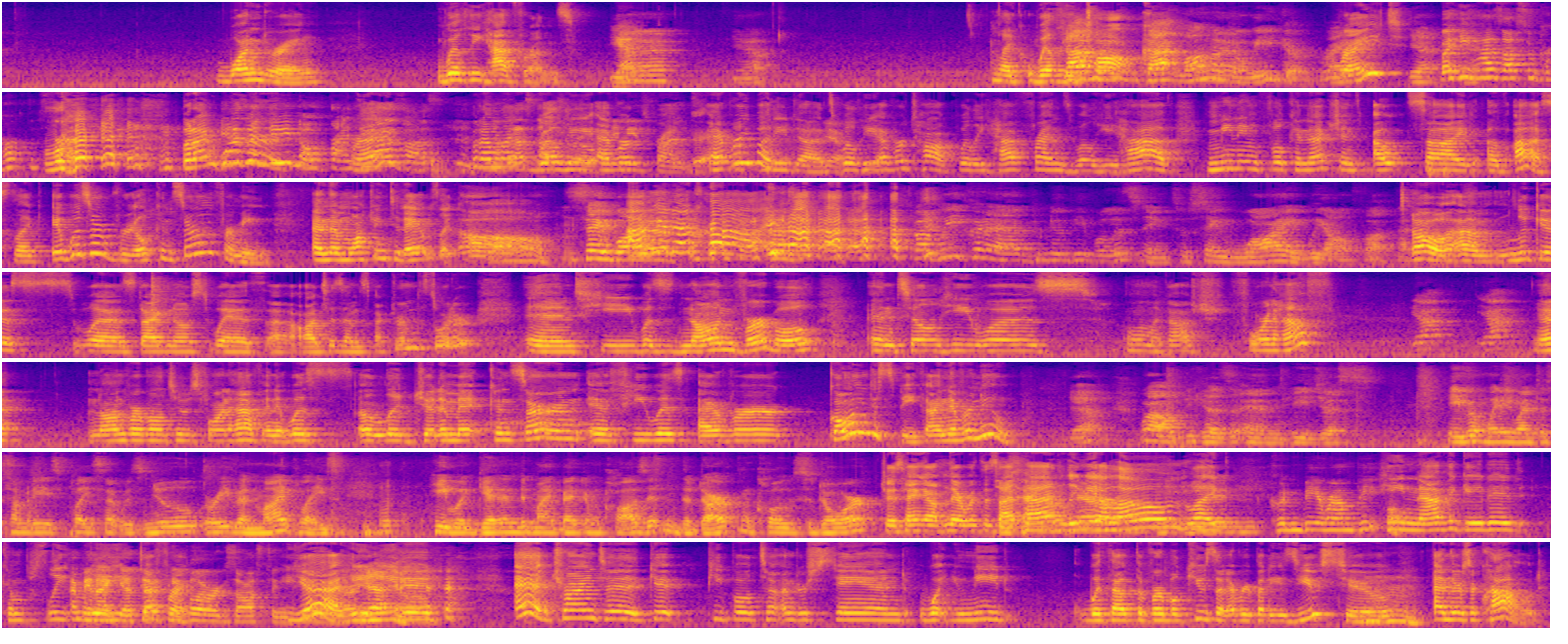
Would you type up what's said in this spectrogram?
wondering, will he have friends? Yeah. Yeah. Like, will he Not talk? that long Yeah. ago either, right? Right? Yeah. But he has us regardless. Right. But I He doesn't need no friends. Right? He has us. But I'm No, like, that's will he true. ever? needs friends. Everybody does. Yeah. Will he ever talk? Will he have friends? Will he have meaningful connections outside of us? Like, it was a real concern for me. And then watching today, I was like, oh, Say why. I'm gonna cry. But we could have new people listening to say why we all thought that. Oh, um, Lucas was diagnosed with uh, autism spectrum disorder, and he was nonverbal until he was, oh my gosh, four and a half. Yeah. Yeah. Yeah, nonverbal until he was four and a half, and it was a legitimate concern if he was ever going to speak. I never knew. Yeah. Well, because and he just even when he went to somebody's place that was new, or even my place, he would get into my bedroom closet in the dark and close the door. Just hang out in there with his Just iPad, out leave me alone. He- he like didn't- couldn't be around people. he navigated completely. I mean, I get that different. people are exhausting. Too, Yeah, right? he Yeah. needed, and trying to get people to understand what you need without the verbal cues that everybody is used to. Mm-hmm. And there's a crowd.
